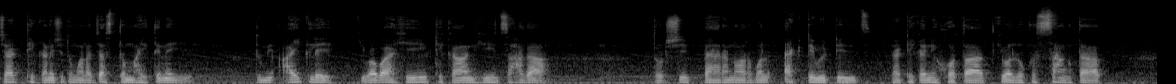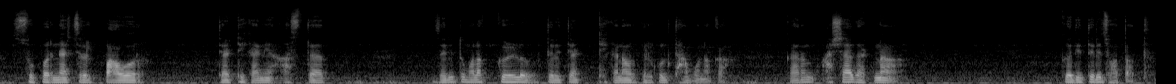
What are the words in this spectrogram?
ज्या ठिकाणाची तुम्हाला जास्त माहिती नाही आहे तुम्ही ऐकले की बाबा ही ठिकाण ही जागा थोडीशी पॅरानॉर्मल ॲक्टिव्हिटीज या ठिकाणी होतात किंवा लोक सांगतात. सुपर नॅचरल पॉवर त्या ठिकाणी असतात. जरी तुम्हाला कळलं तरी त्या ठिकाणावर बिलकुल थांबू नका. कारण अशा घटना कधीतरीच होतात.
